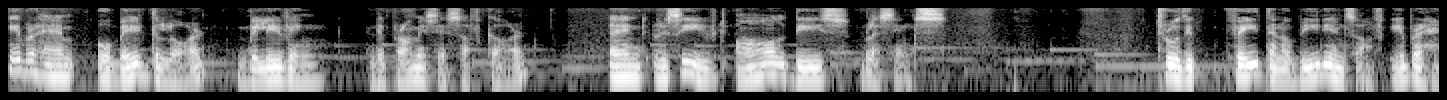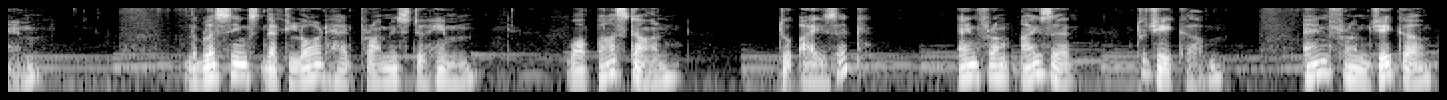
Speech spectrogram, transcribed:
Abraham obeyed the Lord, believing the promises of God, and received all these blessings. Through the faith and obedience of Abraham, the blessings that Lord had promised to him were passed on to Isaac, and from Isaac to Jacob, and from Jacob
